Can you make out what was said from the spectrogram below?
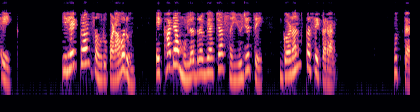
एक. इलेक्ट्रॉन संरूपणावरून एखाद्या मूलद्रव्याच्या संयुजेचे गणन कसे कराल? उत्तर.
